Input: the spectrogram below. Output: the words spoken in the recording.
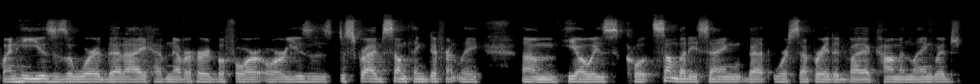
when he uses a word that I have never heard before or uses, describes something differently, um, he always quotes somebody saying that we're separated by a common language.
